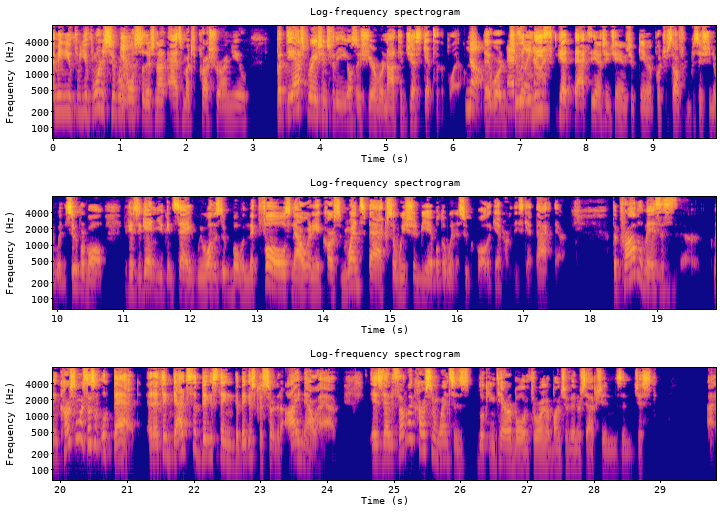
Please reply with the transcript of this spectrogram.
I mean you've you've won a Super Bowl so there's not as much pressure on you. But the aspirations for the Eagles this year were not to just get to the playoffs. No, they were to at not. least get back to the NFC Championship game and put yourself in position to win the Super Bowl. Because again, you can say we won the Super Bowl with Nick Foles. Now we're going to get Carson Wentz back, so we should be able to win a Super Bowl again, or at least get back there. The problem is, is I mean, Carson Wentz doesn't look bad, and I think that's the biggest thing, the biggest concern that I now have is that it's not like Carson Wentz is looking terrible and throwing a bunch of interceptions and just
